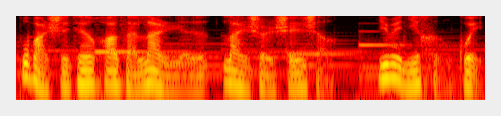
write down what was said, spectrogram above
不把时间花在烂人烂事儿身上，因为你很贵。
